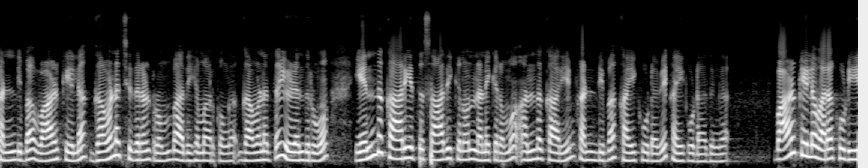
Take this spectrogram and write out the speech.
கண்டிப்பாக வாழ்க்கையில் கவனச்சிதறல் ரொம்ப அதிகமாக இருக்குங்க. கவனத்தை இழந்துருவோம். எந்த காரியத்தை சாதிக்கணும்னு நினைக்கிறோமோ அந்த காரியம் கண்டிப்பாக கைகூடவே கைகூடாதுங்க. வாழ்க்கையில் வரக்கூடிய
